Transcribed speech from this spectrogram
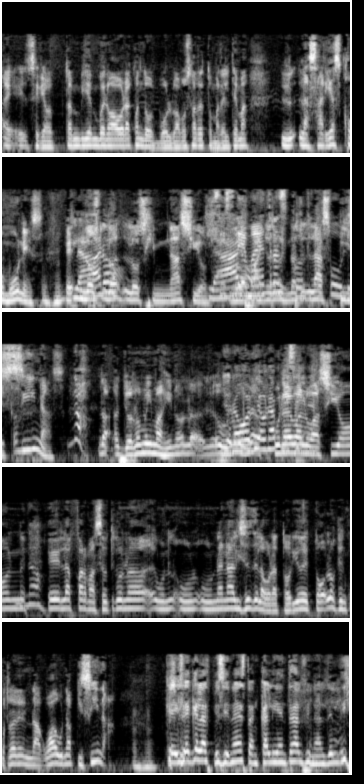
eh, sería también bueno ahora cuando volvamos a retomar el tema, las áreas comunes, eh, los, Claro. lo- los gimnasios, Claro. los baños de los gimnasios, las público. piscinas. No. yo no me imagino la- no volví a una piscina. evaluación, No. eh, la farmacéutica, una- un, un- un análisis de laboratorio de todo lo que encuentran en agua de una piscina. Que dice que las piscinas están calientes al final del día.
